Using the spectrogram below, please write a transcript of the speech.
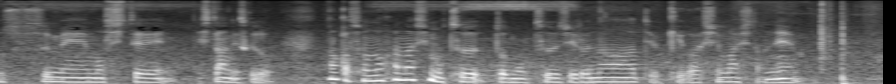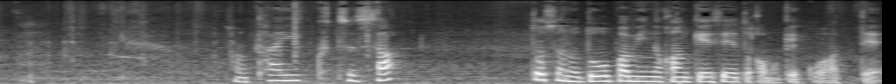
おすすめもしてしたんですけどなんかその話もずっとも通じるなっていう気がしましたね。その退屈さとそのドーパミンの関係性とかも結構あって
